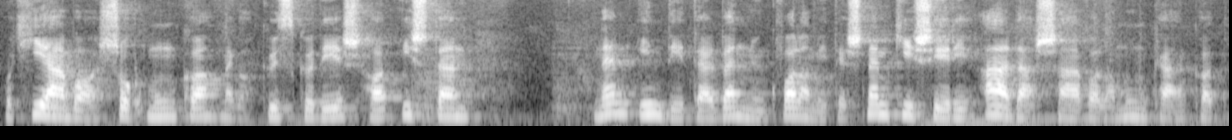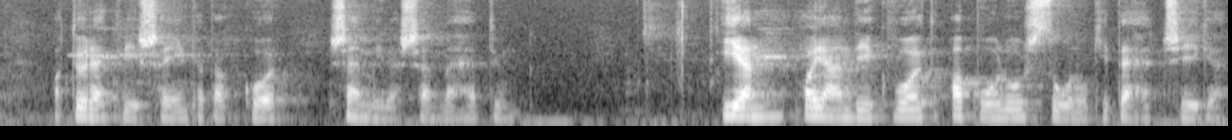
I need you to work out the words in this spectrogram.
hogy hiába a sok munka, meg a küzdködés, ha Isten nem indít el bennünk valamit, és nem kíséri áldásával a munkánkat, a törekvéseinket, akkor semmire sem mehetünk. Ilyen ajándék volt Apollós szónoki tehetsége.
